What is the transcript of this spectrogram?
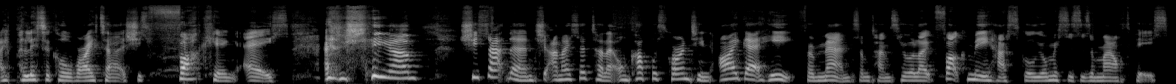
a political writer. She's fucking ace. And she um she sat there and, she, and I said to her like on couples quarantine, I get heat from men sometimes who are like, "Fuck me, Haskell, your missus is a mouthpiece."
